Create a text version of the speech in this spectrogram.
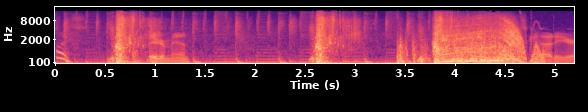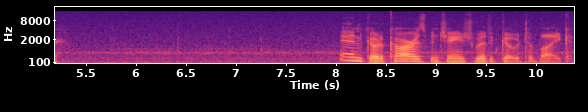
Nice. Later, man. Let's get out of here. And go to car has been changed with go to bike.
